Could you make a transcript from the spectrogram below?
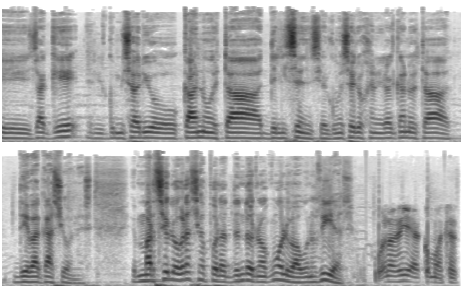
eh, ya que el comisario Cano está de licencia, el comisario general Cano está de vacaciones. Marcelo, gracias por atendernos. ¿Cómo le va? Buenos días. Buenos días, ¿cómo estás?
